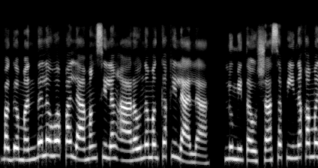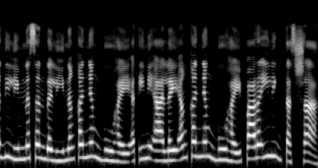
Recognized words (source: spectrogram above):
Bagaman dalawa pa lamang silang araw na magkakilala, lumitaw siya sa pinakamadilim na sandali ng kanyang buhay at inialay ang kanyang buhay para iligtas siya.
